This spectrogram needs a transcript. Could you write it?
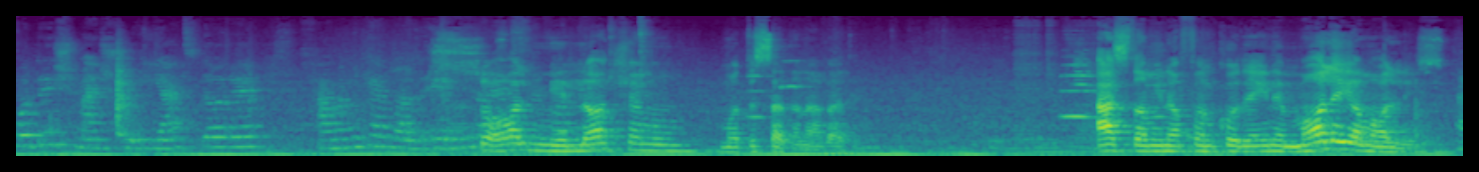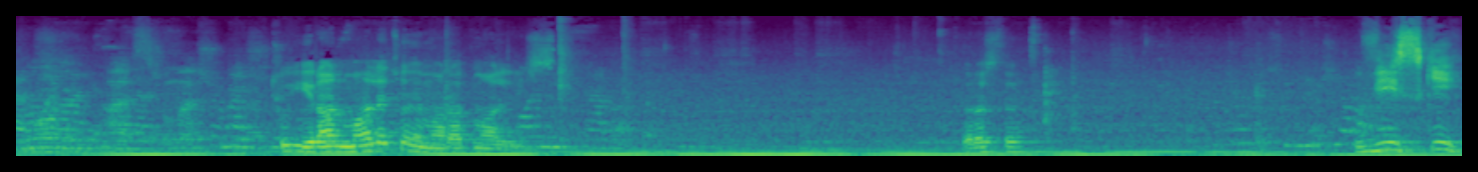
خودش مشروعیت داره. سوال ملاکمون ماده 190 استامینافون کدین ماله یا مال نیست؟ تو ایران مال تو امارات مال نیست. درسته؟ ویسکی.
